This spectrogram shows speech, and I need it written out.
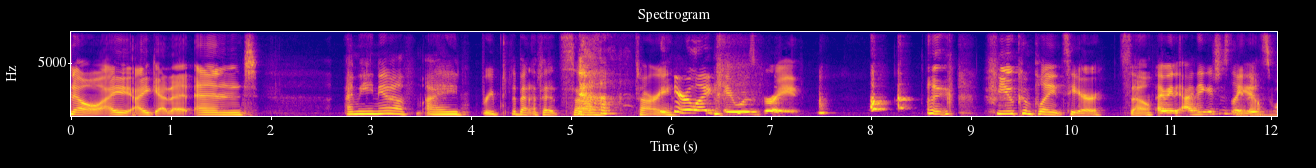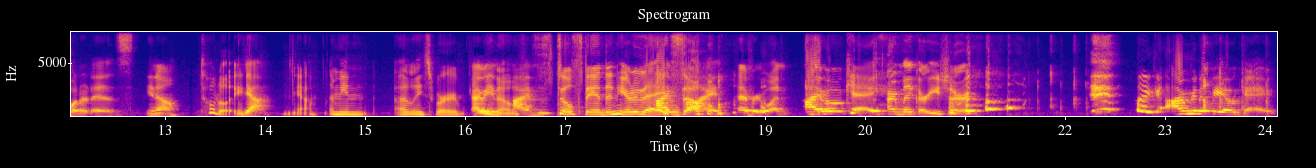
No, I I get it. And I mean, yeah, I reaped the benefits. So sorry. You're like, it was great. like few complaints here. So I mean, I think it's just like You know. it's what it is, you know? totally. Yeah. Yeah. I mean, at least we're I mean, you know I'm- still standing here today. I'm so fine, everyone. I'm okay. I'm like, are you sure? Like, I'm gonna be okay.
